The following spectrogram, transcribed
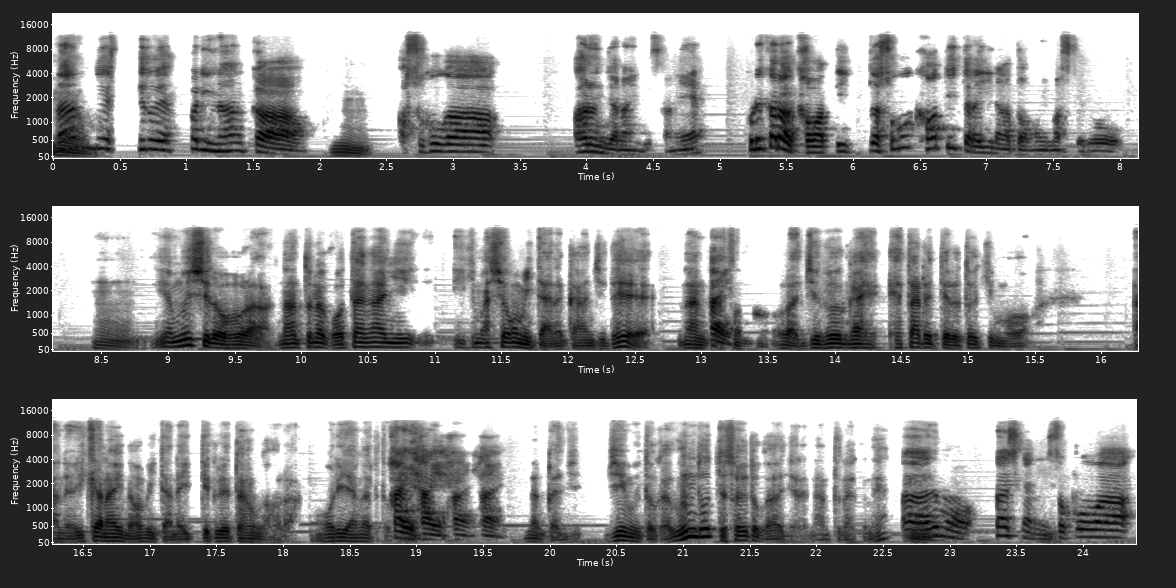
なんですけど、やっぱりなんか、うんあそこがあるんじゃないんですかね。これからは変わっていった、そこが変わっていったらいいなとは思いますけど、うん、いやむしろほら、なんとなくお互いに行きましょうみたいな感じで、なんかはいその、ほら自分がへたれてる時も、あの行かないのみたいな言ってくれた方がほら、盛り上がるとか、はいはいはいはい。なんかジジムとか、運動ってそういうとこあるじゃない、なんとなくね。あうんも確かにそこは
